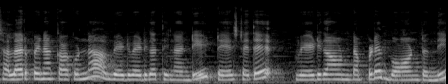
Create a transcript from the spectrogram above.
చల్లారిపోయినా కాకుండా వేడివేడిగా తినండి. టేస్ట్ అయితే వేడిగా ఉన్నప్పుడే బాగుంటుంది.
